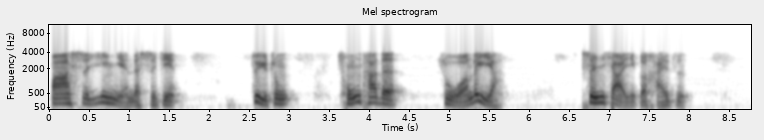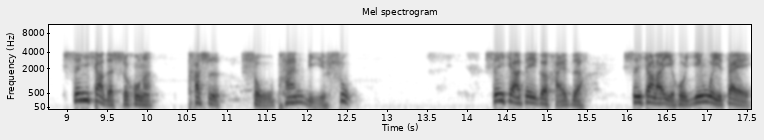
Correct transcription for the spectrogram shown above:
八十一年的时间，最终从她的左肋呀生下一个孩子。生下的时候呢，她是手攀李树。生下这个孩子，生下来以后，因为在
